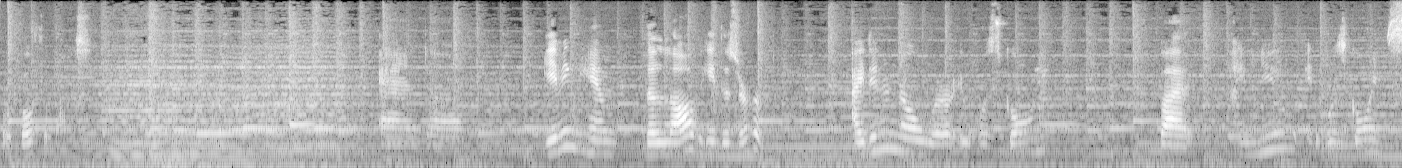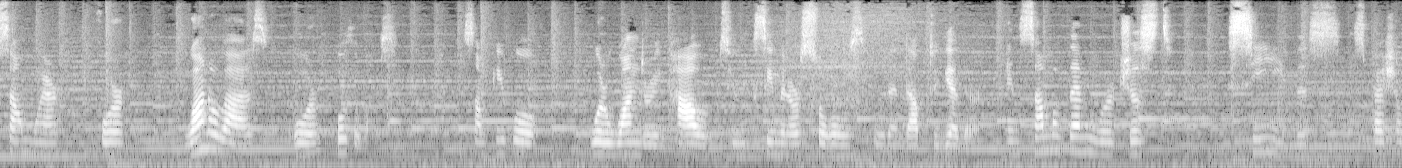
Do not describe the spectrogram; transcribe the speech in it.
for both of us. And uh, giving him the love he deserved. I didn't know where it was going, but I knew it was going somewhere for one of us or both of us. Some people were wondering how two similar souls would end up together, and some of them were just seeing this special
